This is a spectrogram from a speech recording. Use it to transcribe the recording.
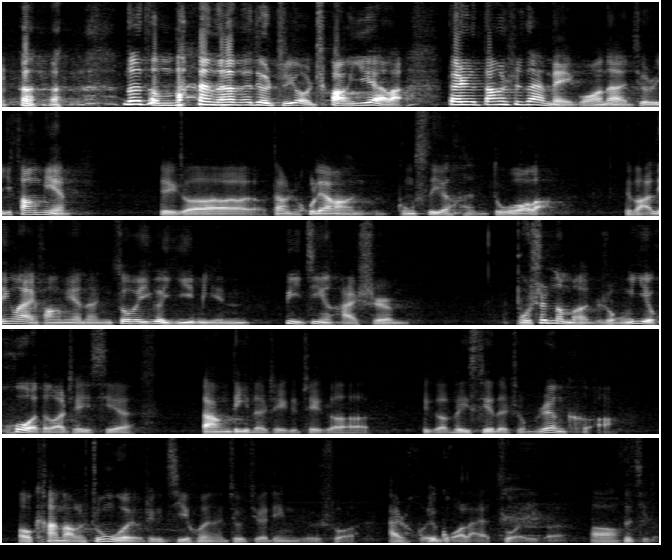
那怎么办呢？那就只有创业了。但是当时在美国呢，就是一方面，这个当时互联网公司也很多了，对吧？另外一方面呢，你作为一个移民，毕竟还是不是那么容易获得这些当地的这个这个这个 VC 的这种认可啊。我看到了中国有这个机会呢，就决定就是说，还是回国来做一个哦自己的。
